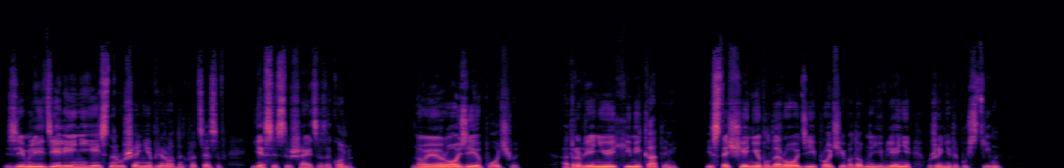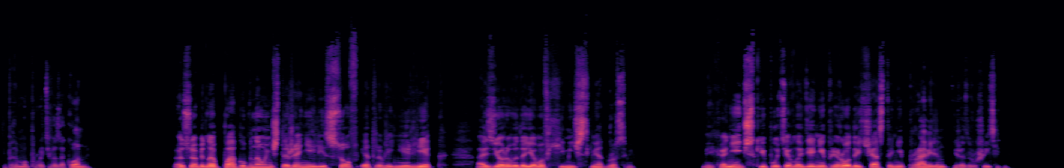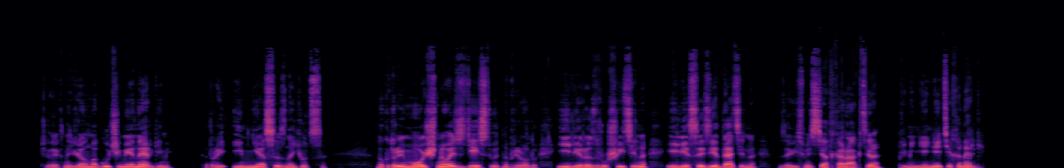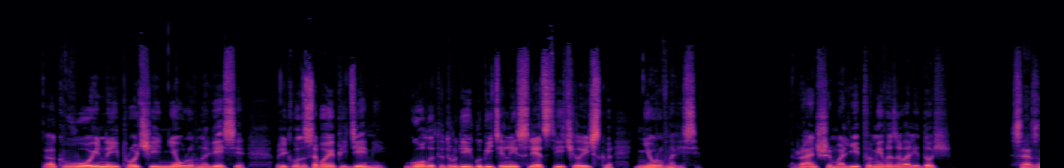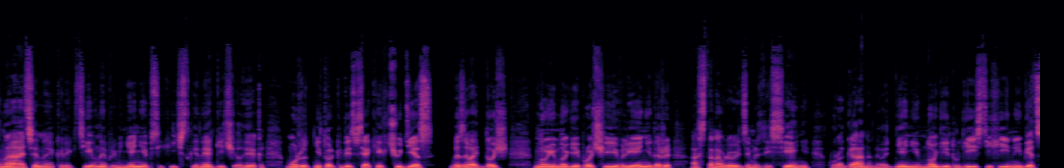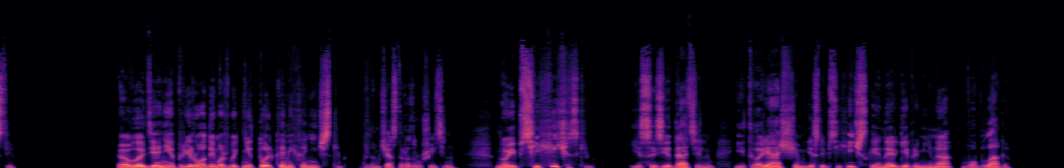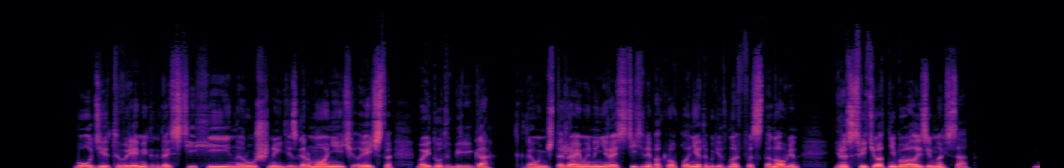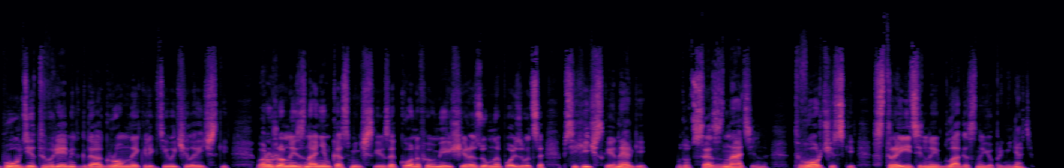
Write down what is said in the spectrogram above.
Земледелие не есть нарушение природных процессов, если совершается законно. Но эрозия почвы, отравление ее химикатами, истощение плодородия и прочие подобные явления уже недопустимы и потому противозаконны. Особенно пагубно уничтожение лесов и отравление рек, озер и водоемов химическими отбросами. Механический путь овладения природой часто неправилен и разрушителен. Человек наделен могучими энергиями, которые им не осознаются, но которые мощно воздействуют на природу или разрушительно, или созидательно, в зависимости от характера применения этих энергий. Так войны и прочие неуравновесия влекут за собой эпидемии, голод и другие губительные следствия человеческого неуравновесия. Раньше молитвами вызывали дождь. Сознательное коллективное применение психической энергии человека может не только без всяких чудес вызывать дождь, но и многие прочие явления, даже останавливать землетрясения, ураганы, наводнения и многие другие стихийные бедствия. Овладение природой может быть не только механическим, притом часто разрушительным, но и психическим, и созидательным, и творящим, если психическая энергия применена во благо. Будет время, когда стихии, нарушенные дисгармонии человечества, войдут в берега, когда уничтожаемый ныне растительный покров планеты будет вновь восстановлен и расцветет небывалый земной сад. Будет время, когда огромные коллективы человеческие, вооруженные знанием космических законов и умеющие разумно пользоваться психической энергией, будут сознательно, творчески, строительно и благостно ее применять,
